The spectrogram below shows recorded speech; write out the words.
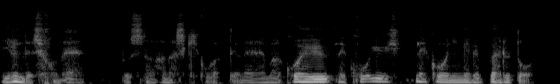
いるんでしょうね。どうしたの話聞こうかっていうね。まあこういうね、こういうね、こう人間がいっぱいいると、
